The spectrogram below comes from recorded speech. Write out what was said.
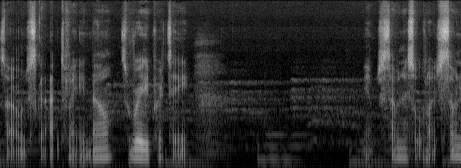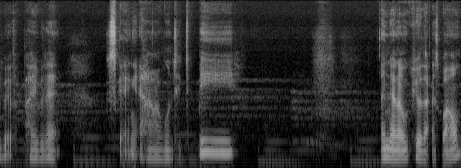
so I'm just going to activate it now. It's really pretty. Yep, just having a sort of like, just having a bit of a play with it. Just getting it how I want it to be and then I'll cure that as well.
